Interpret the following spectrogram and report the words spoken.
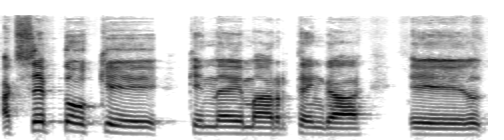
acepto que, que Neymar tenga el,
